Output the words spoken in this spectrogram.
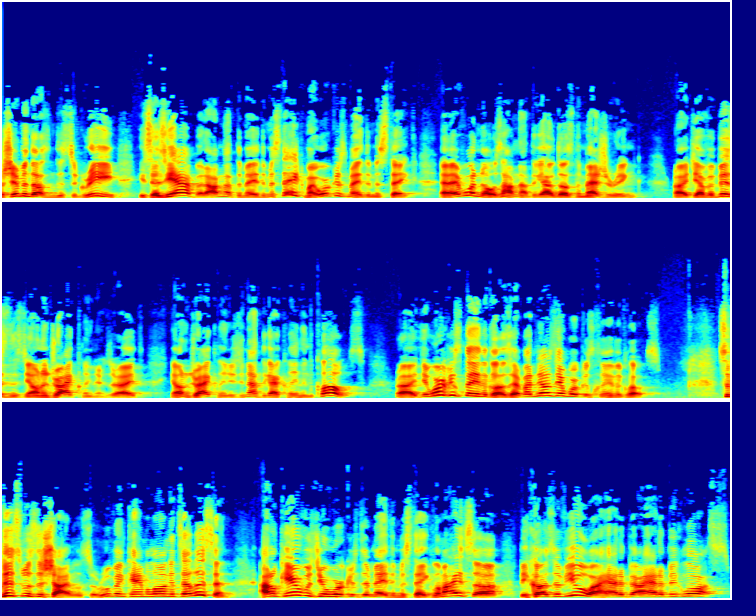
Shimon doesn't disagree. He says, "Yeah, but I'm not the made the mistake. My workers made the mistake. Uh, everyone knows I'm not the guy who does the measuring, right? You have a business. You own a dry cleaners, right? You own a dry cleaners. You're not the guy cleaning the clothes, right? Your workers clean the clothes. Everybody knows your workers clean the clothes." So this was the shiloh. So Reuven came along and said, "Listen, I don't care it was your workers that made the mistake. Lamaisa, because of you, I had a, I had a big loss."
